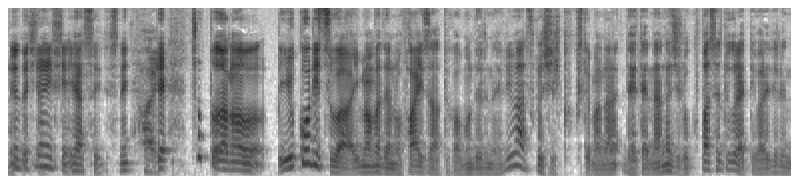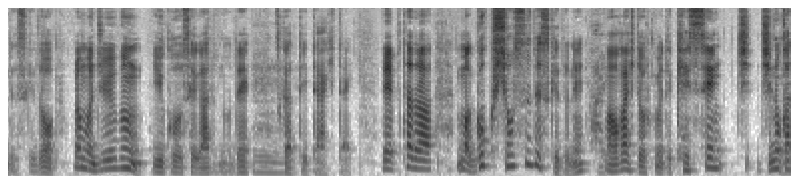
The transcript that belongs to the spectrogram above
で非常にしやすいですね。はい、で、ちょっとあの、有効率は今までのファイザーとかモデルナよりは少し低くて、まあ、大体76%ぐらいって言われてるんですけど、これはもう十分有効性があるので、使っていただきたい。で、ただ、まあ、ごく少数ですけどね、はい、まあ、若い人を含めて血栓、血の塊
